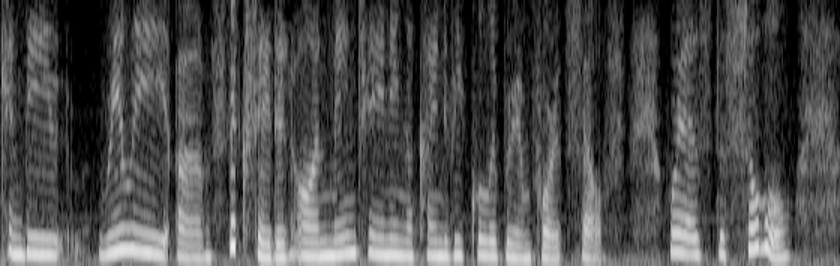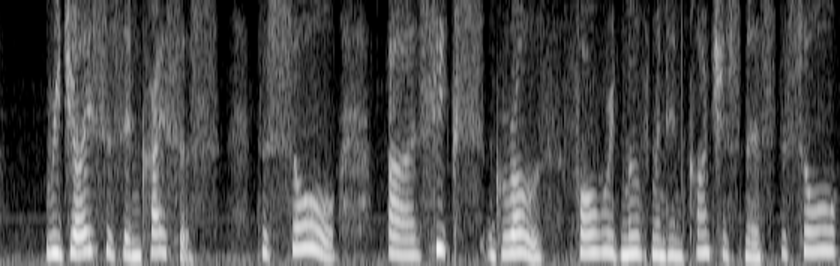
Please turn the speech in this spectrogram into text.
can be really uh, fixated on maintaining a kind of equilibrium for itself, whereas the soul rejoices in crisis. The soul uh, seeks growth, forward movement in consciousness. The soul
